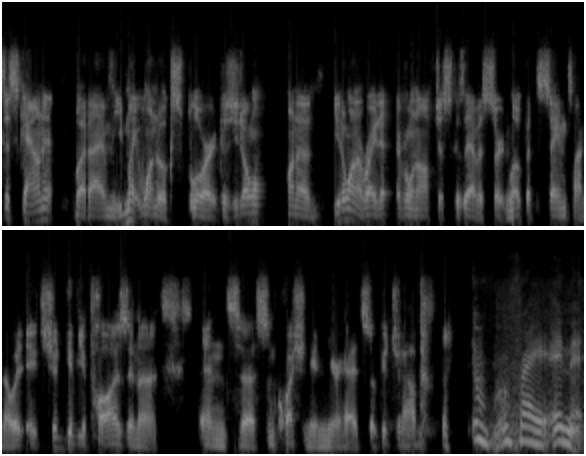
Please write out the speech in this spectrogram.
discount it but I'm, you might want to explore it because you don't want to you don't want to write everyone off just because they have a certain look but at the same time though it, it should give you pause and a and uh, some questioning in your head so good job right and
